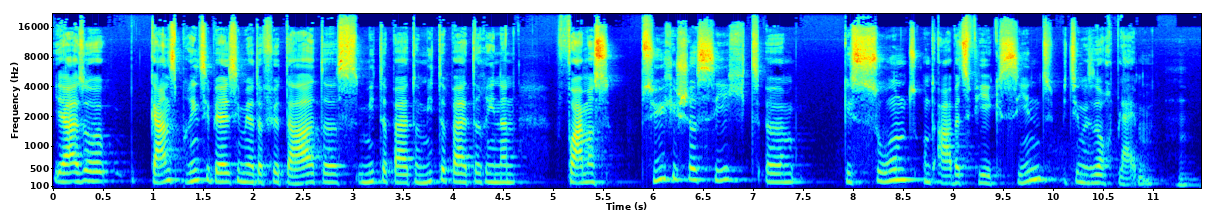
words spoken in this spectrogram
Ja, also ganz prinzipiell sind wir dafür da, dass Mitarbeiter und Mitarbeiterinnen vor allem aus psychischer Sicht ähm, gesund und arbeitsfähig sind, beziehungsweise auch bleiben. Mhm.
